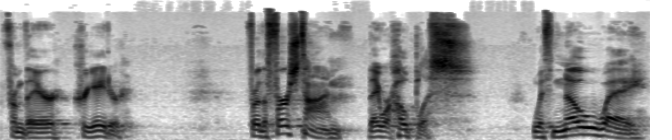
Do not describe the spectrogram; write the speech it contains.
from their Creator. For the first time, they were hopeless, with no way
